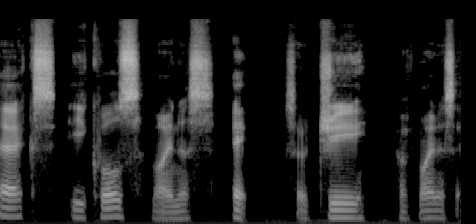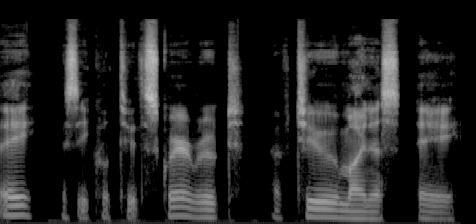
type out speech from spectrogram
x equals minus a. So g of minus a is equal to the square root of 2 minus a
